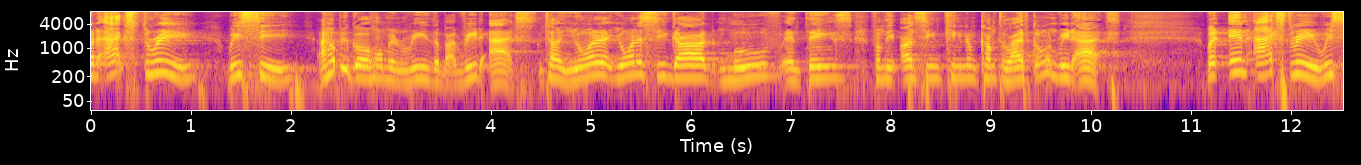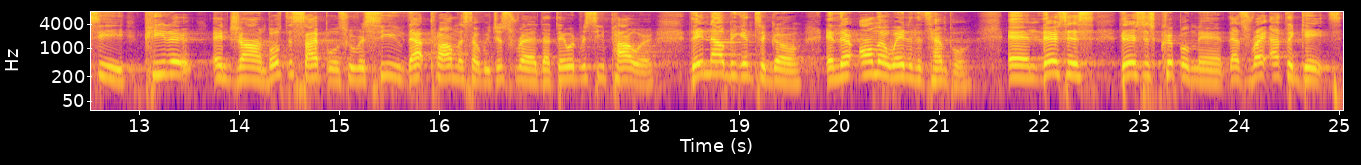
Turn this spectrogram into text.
in Acts 3, we see, I hope you go home and read the read Acts. I'm telling you, you wanna, you wanna see God move and things from the unseen kingdom come to life, go and read Acts. But in Acts 3, we see Peter and John, both disciples who received that promise that we just read, that they would receive power. They now begin to go, and they're on their way to the temple. And there's this, there's this crippled man that's right at the gates.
